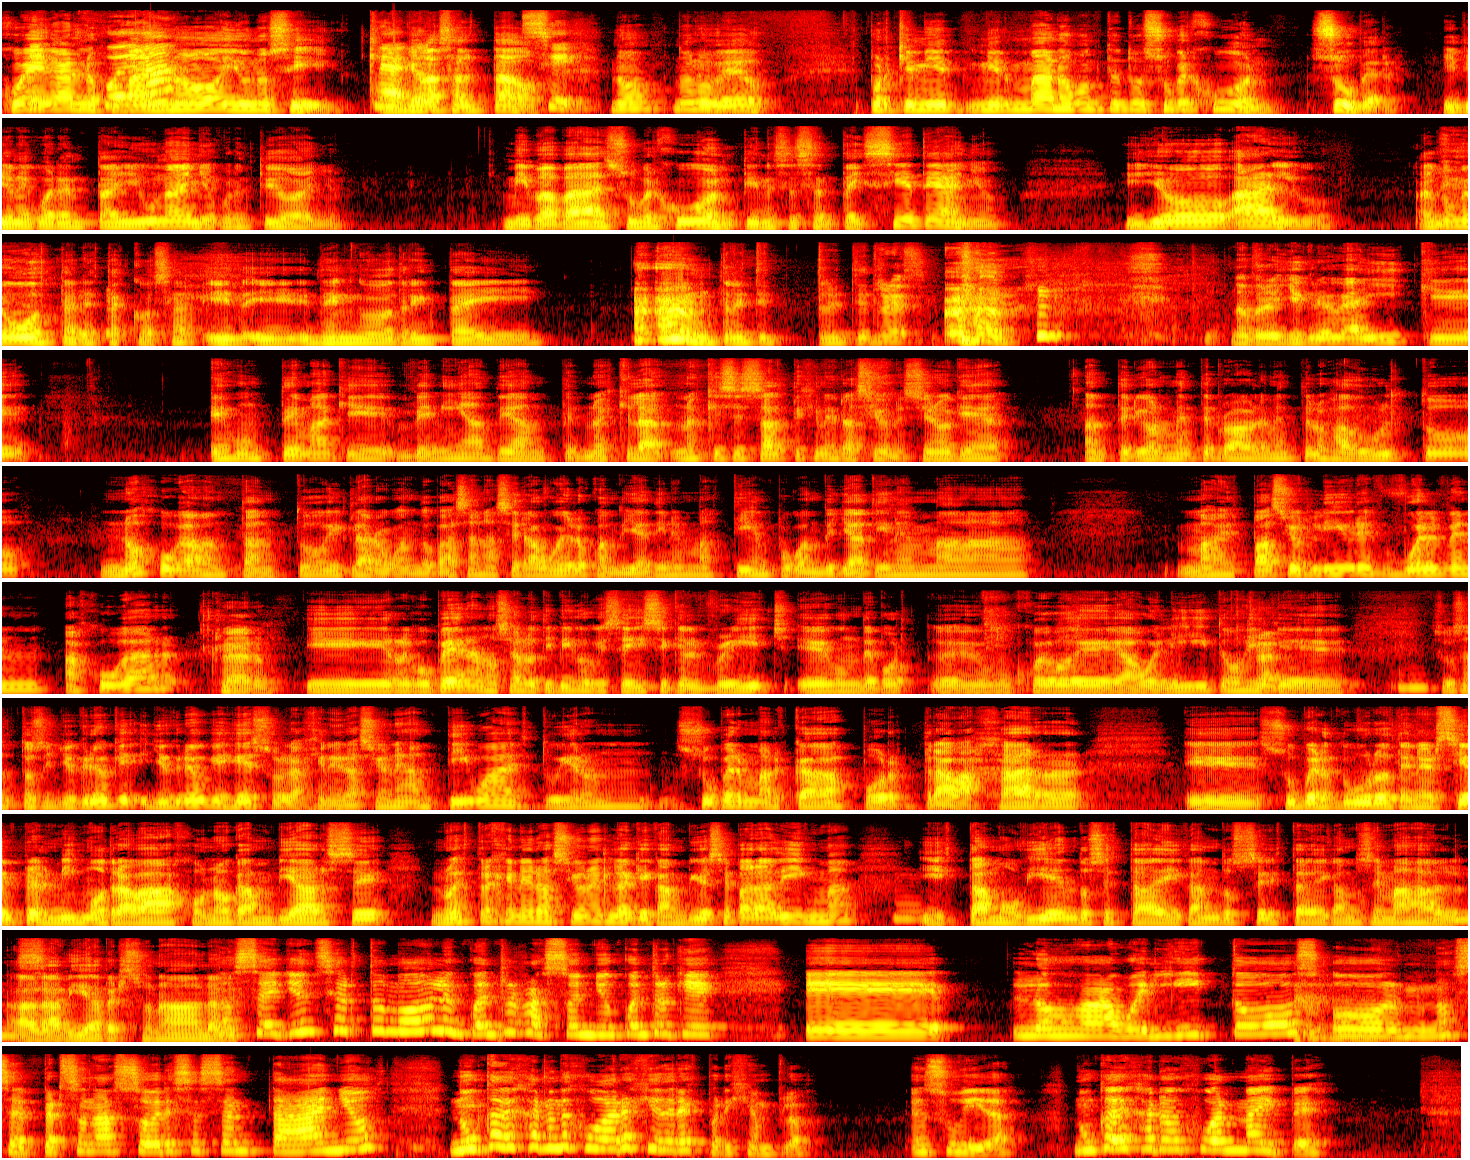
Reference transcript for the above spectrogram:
juegan, eh, los juegan, papás no y uno sí, como claro, que va saltado. sí. No, no lo veo. Porque mi, mi hermano, ponte tú, es súper jugón, súper, y tiene 41 años, 42 años. Mi papá es súper jugón, tiene 67 años. Y yo algo, algo me gustan estas cosas. Y, y tengo 30 y... 30 33. No, pero yo creo que ahí que es un tema que venía de antes. No es que, la, no es que se salte generaciones, sino que anteriormente probablemente los adultos no jugaban tanto y claro, cuando pasan a ser abuelos, cuando ya tienen más tiempo, cuando ya tienen más, más espacios libres, vuelven a jugar Claro. y recuperan, o sea, lo típico que se dice que el bridge es un deporte, eh, un juego de abuelitos Claro. y que se usa. Entonces yo creo que yo creo que es eso. Las generaciones antiguas estuvieron súper marcadas por trabajar eh, súper duro, tener siempre el mismo trabajo, no cambiarse. Nuestra generación es la que cambió ese paradigma y está moviéndose, está dedicándose, está dedicándose más al- a, la vida personal. al- No sé, yo en cierto modo lo encuentro razón. Yo encuentro que eh, los abuelitos o, no sé, personas sobre 60 años nunca dejaron de jugar ajedrez, por ejemplo, en su vida. Nunca dejaron de jugar naipes.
